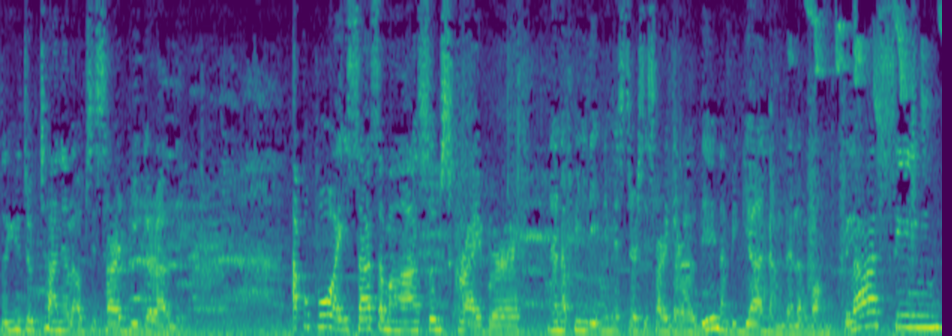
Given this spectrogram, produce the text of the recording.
to YouTube channel of Cesar D. Garalde. Ako po ay isa sa mga subscriber na napili ni Mr. Cesar Garalde na bigyan ng dalawang klasing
